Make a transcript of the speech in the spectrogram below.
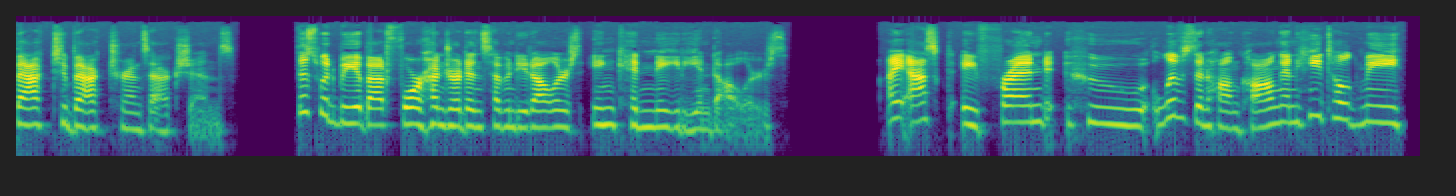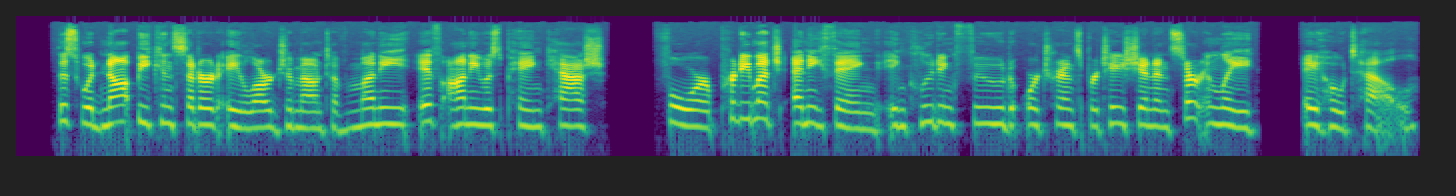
back to back transactions. This would be about $470 in Canadian dollars. I asked a friend who lives in Hong Kong, and he told me this would not be considered a large amount of money if Ani was paying cash for pretty much anything, including food or transportation, and certainly a hotel.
